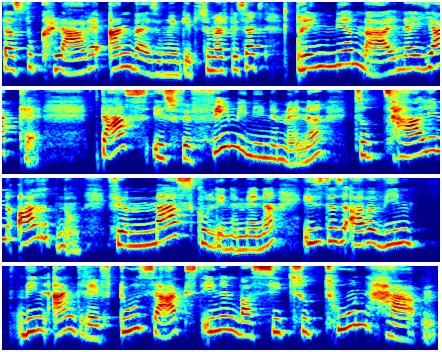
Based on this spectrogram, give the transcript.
dass du klare Anweisungen gibst. Zum Beispiel sagst, bring mir mal eine Jacke. Das ist für feminine Männer total in Ordnung. Für maskuline Männer ist das aber wie ein wie ein Angriff. Du sagst ihnen, was sie zu tun haben.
